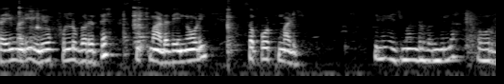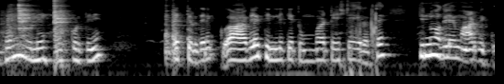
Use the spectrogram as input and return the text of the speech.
ಟ್ರೈ ಮಾಡಿ ವಿಡಿಯೋ ಫುಲ್ ಬರುತ್ತೆ. ಸ್ಕಿಪ್ ಮಾಡದೆ ನೋಡಿ, ಸಪೋರ್ಟ್ ಮಾಡಿ. ಇನ್ನು ಯಜಮಾನ್ರು ಬಂದಿಲ್ಲ. ಅವ್ರು ಬಂದ ಮೇಲೆ ಹಾಕ್ಕೊಡ್ತೀನಿ. ಎತ್ತಿಡ್ತೇನೆ. ಆಗಲೇ ತಿನ್ನಲಿಕ್ಕೆ ತುಂಬ ಟೇಸ್ಟಿಯಾಗಿರುತ್ತೆ ತಿನ್ನುವಾಗಲೇ ಮಾಡಬೇಕು.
